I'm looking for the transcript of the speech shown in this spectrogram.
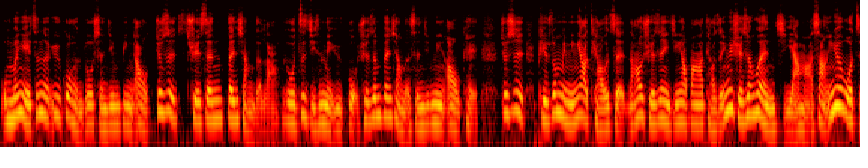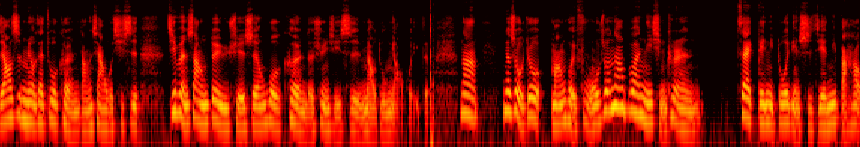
我们也真的遇过很多神经病哦，就是学生分享的啦。我自己是没遇过学生分享的神经病。OK，就是比如说明明要调整，然后学生已经要帮他调整，因为学生会很急啊，马上。因为我只要是没有在做客人当下，我其实基本上对于学生或客人的讯息是秒读秒回的。那那时候我就忙回复我说，那不然你请客人再给你多一点时间，你把他。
